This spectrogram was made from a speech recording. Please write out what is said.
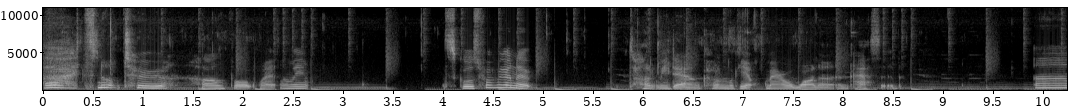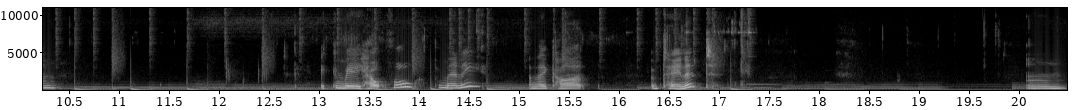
Uh, it's not too harmful. Wait, let me. School's probably gonna hunt me down because I'm looking at marijuana and acid. Um, it can be helpful for many, and they can't obtain it. Um,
